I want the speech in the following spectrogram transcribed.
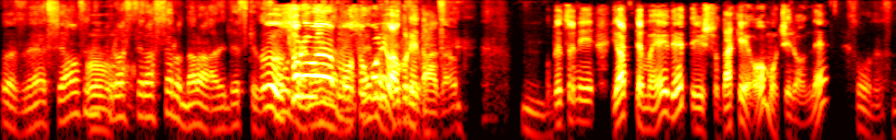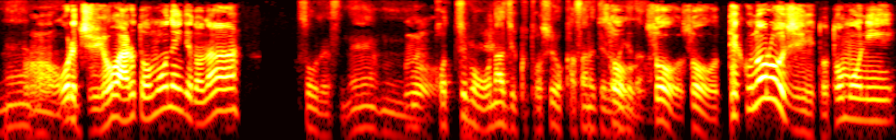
そうですね。幸せに暮らしてらっしゃるならあれですけど、うん、じゃないそれはもうそこには触れた うん、別にやってもええでっていう人だけよ、もちろんね。そうですね。うん、俺需要あると思うねんけどな。そうですね、うんうんこっちも同じく年を重ねてるだそうけだから。そうそう。テクノロジーとともに、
